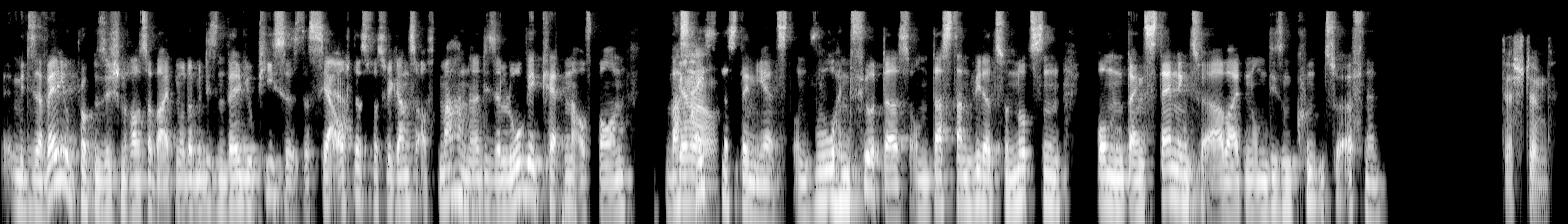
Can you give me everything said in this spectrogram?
mit dieser Value Proposition rausarbeiten oder mit diesen Value Pieces. Das ist ja, auch das, was wir ganz oft machen, ne? diese Logikketten aufbauen. Was genau. heißt das denn jetzt und wohin führt das, um das dann wieder zu nutzen, um dein Standing zu erarbeiten, um diesen Kunden zu öffnen? Das stimmt.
